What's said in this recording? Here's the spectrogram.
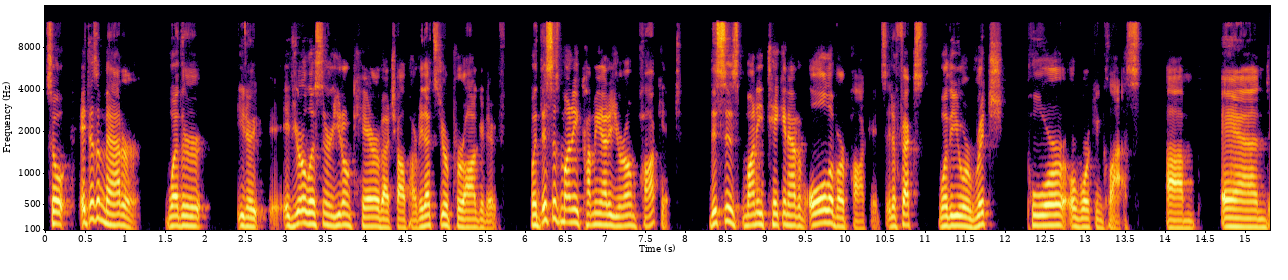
So it doesn't matter whether you know, if you're a listener, you don't care about child poverty, that's your prerogative. But this is money coming out of your own pocket. This is money taken out of all of our pockets. It affects whether you are rich, poor, or working class. Um, and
